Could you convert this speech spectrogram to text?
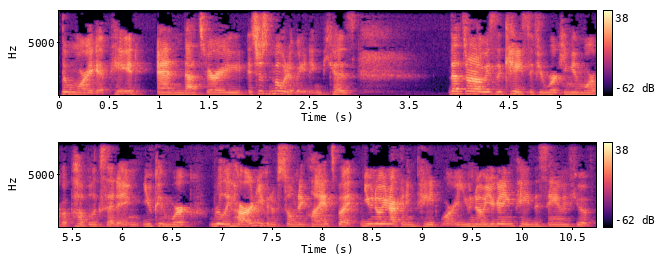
the more I get paid, and that's very. It's just motivating because that's not always the case if you're working in more of a public setting. You can work really hard, you can have so many clients, but you know you're not getting paid more. You know you're getting paid the same if you have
